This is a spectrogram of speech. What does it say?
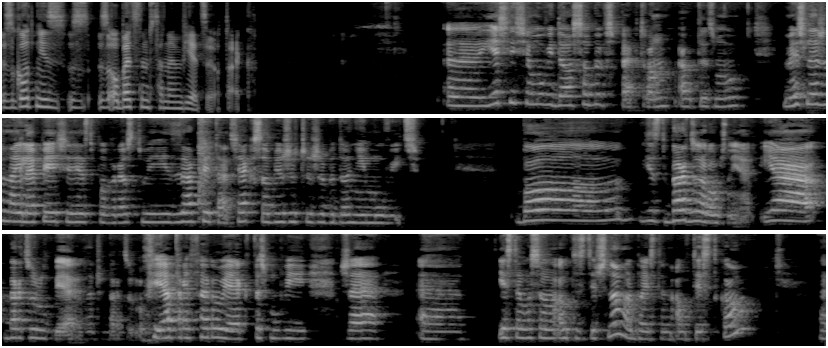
zgodnie z, z, z obecnym stanem wiedzy, o tak. E, jeśli się mówi do osoby w spektrum autyzmu, myślę, że najlepiej się jest po prostu jej zapytać, jak sobie życzy, żeby do niej mówić. Bo jest bardzo różnie. Ja bardzo lubię, znaczy bardzo lubię, ja preferuję, jak ktoś mówi, że jestem osobą autystyczną, albo jestem autystką, e,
